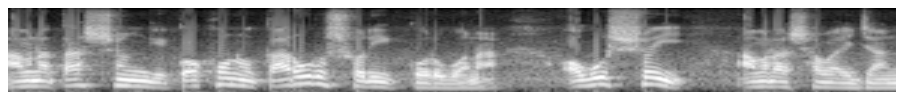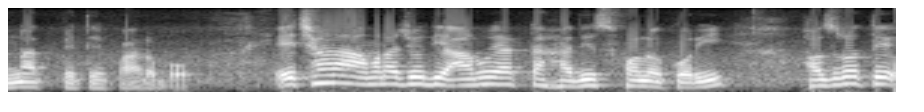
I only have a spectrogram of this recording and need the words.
আমরা তার সঙ্গে কখনো কারোর শরিক করব না। অবশ্যই আমরা সবাই জান্নাত পেতে পারব। এছাড়া আমরা যদি আরও একটা হাদিস ফলো করি হজরতে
